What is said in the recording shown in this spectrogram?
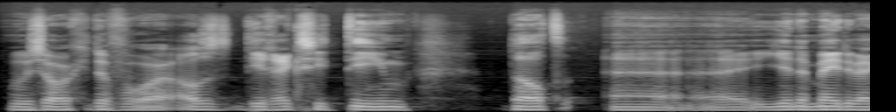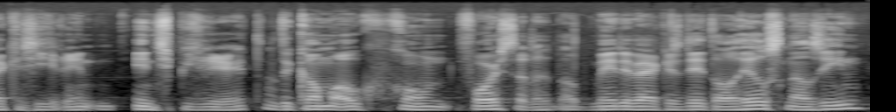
hoe zorg je ervoor als directieteam dat eh, je de medewerkers hierin inspireert? Want ik kan me ook gewoon voorstellen dat medewerkers dit al heel snel zien.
